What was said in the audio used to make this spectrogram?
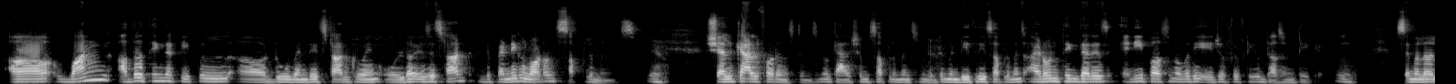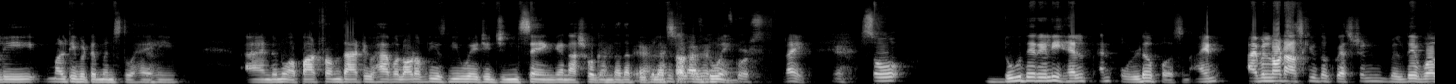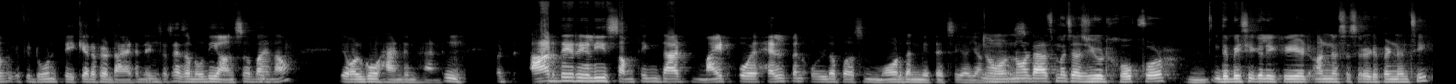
Uh, one other thing that people uh, do when they start growing older is they start depending a lot on supplements. yeah Shelcal, for instance, you know, calcium supplements and vitamin D3 supplements. I don't think there is any person over the age of 50 who doesn't take it. Similarly, multivitamins to hai hi. And you know, apart from that, you have a lot of these new agey ginseng and ashwagandha that people have started doing of course. Right. Yeah. so do they really help an older person? I i will not ask you the question will they work if you don't take care of your diet and hmm. exercise? I know the answer by hmm. now. They all go hand in hand. Mm. But are they really something that might help an older person more than let's say a younger? No, person? not as much as you'd hope for. Hmm. They basically create unnecessary dependency,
